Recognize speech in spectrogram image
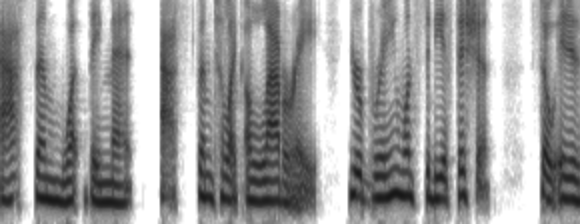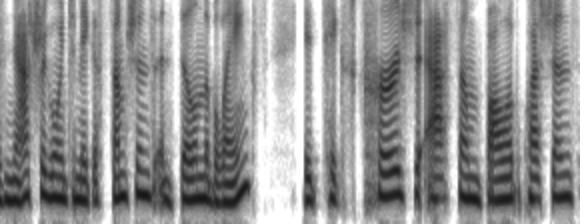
ask them what they meant. Ask them to like elaborate. Your brain wants to be efficient. So it is naturally going to make assumptions and fill in the blanks. It takes courage to ask some follow up questions,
